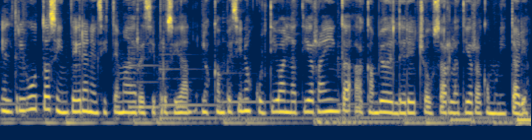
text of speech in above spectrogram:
El tributo se integra en el sistema de reciprocidad. Los campesinos cultivan la tierra inca a cambio del derecho a usar la tierra comunitaria.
